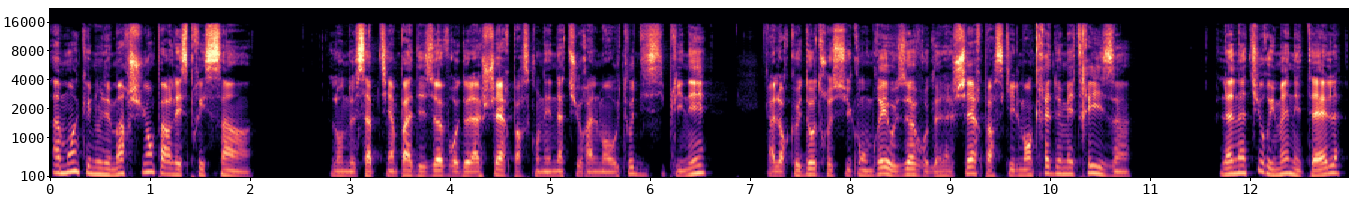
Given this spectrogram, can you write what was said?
à moins que nous ne marchions par l'Esprit Saint. L'on ne s'abstient pas des œuvres de la chair parce qu'on est naturellement autodiscipliné, alors que d'autres succomberaient aux œuvres de la chair parce qu'ils manqueraient de maîtrise. La nature humaine est telle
